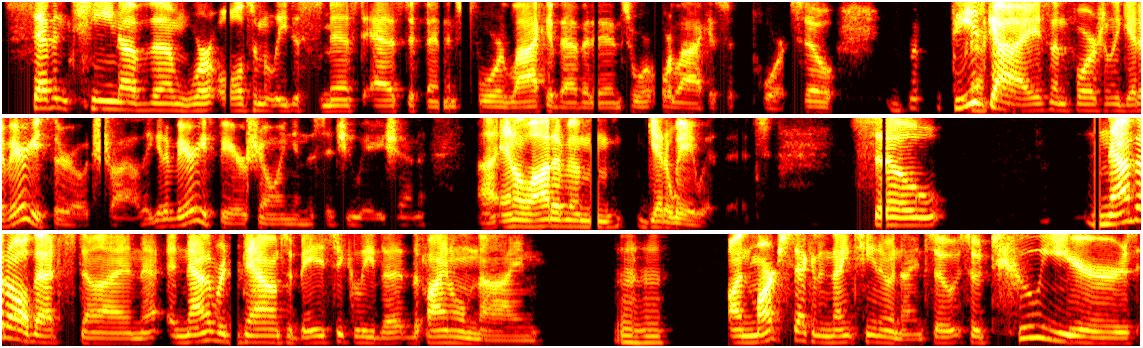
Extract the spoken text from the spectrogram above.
Seventeen of them were ultimately dismissed as defendants for lack of evidence or, or lack of support. So these guys, unfortunately, get a very thorough trial. They get a very fair showing in the situation, uh, and a lot of them get away with it. So now that all that's done, and now that we're down to basically the the final 9 Mm-hmm. On March 2nd of 1909, so so two years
